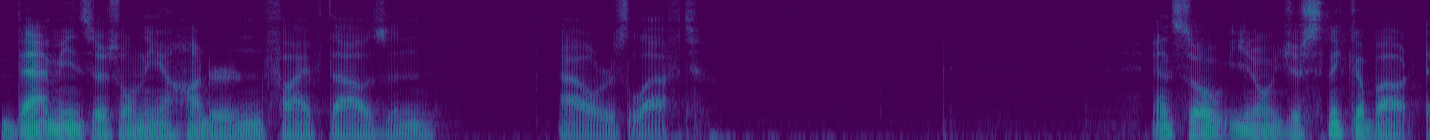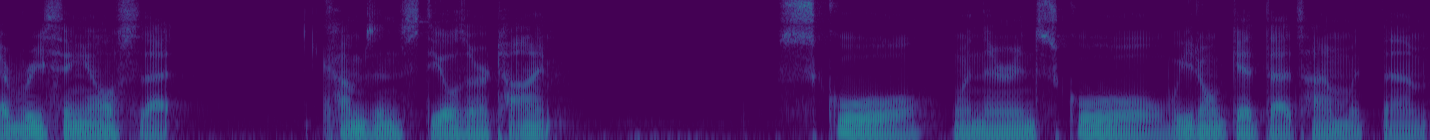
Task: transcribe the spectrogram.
that means there's only 105,000 hours left. And so, you know, just think about everything else that comes and steals our time. School, when they're in school, we don't get that time with them.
